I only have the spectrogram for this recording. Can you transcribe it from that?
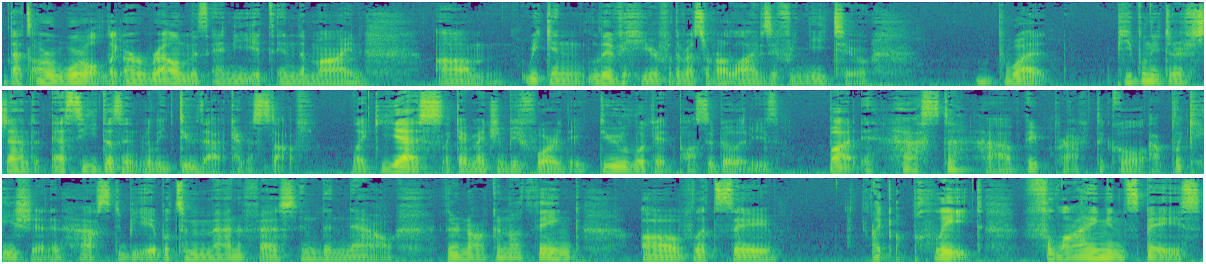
that's our world. Like our realm is NE. It's in the mind. Um, we can live here for the rest of our lives if we need to, but people need to understand that SE doesn't really do that kind of stuff. Like yes, like I mentioned before, they do look at possibilities, but it has to have a practical application. It has to be able to manifest in the now. They're not gonna think of let's say like a plate flying in space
